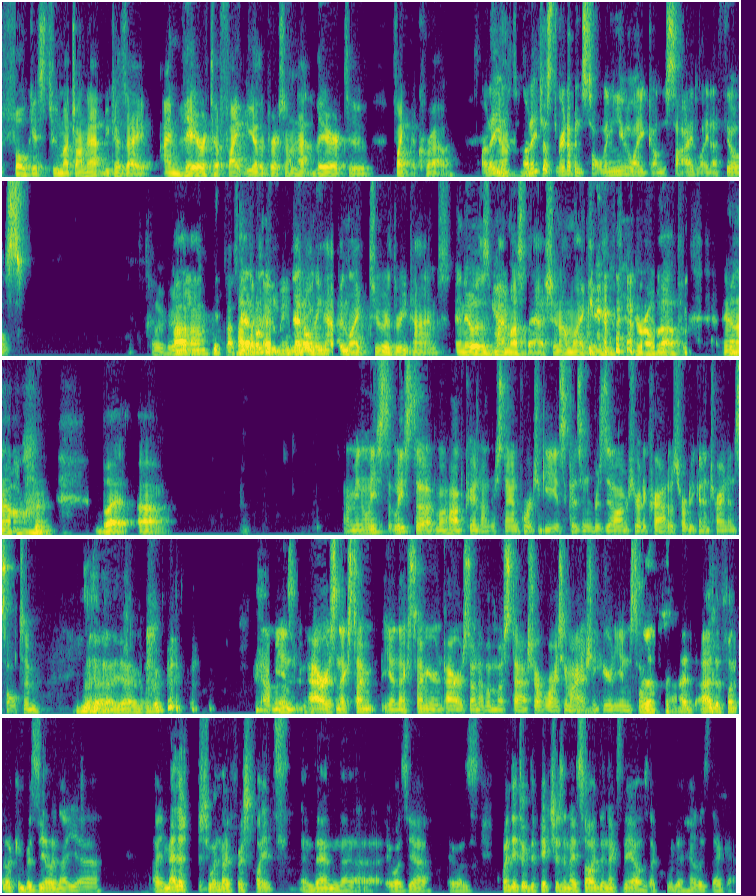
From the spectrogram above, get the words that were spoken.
focus too much on that because i i'm there to fight the other person i'm not there to fight the crowd are they Yeah. are they just straight up insulting you like on the side? Like that feels. We heard um, That that, like only, enemy. that only happened like two or three times and it was my mustache and i'm like grow up you know but um I mean, at least at least uh, Mohab couldn't understand Portuguese because in Brazil, I'm sure the crowd was probably gonna try and insult him. yeah, I remember. I mean, in Paris, next time, yeah, next time you're in Paris, don't have a mustache, otherwise you might actually hear the insult. I had, I had a funny look in Brazil, and I uh, I managed to win my first fight, and then uh, it was yeah, it was when they took the pictures and I saw it the next day. I was like, who the hell is that guy?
